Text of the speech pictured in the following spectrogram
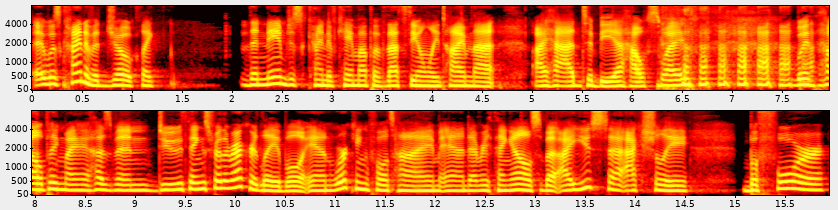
it was kind of a joke. Like the name just kind of came up of that's the only time that I had to be a housewife with helping my husband do things for the record label and working full time and everything else. But I used to actually before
